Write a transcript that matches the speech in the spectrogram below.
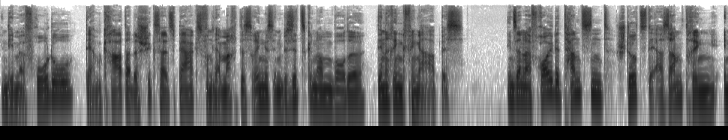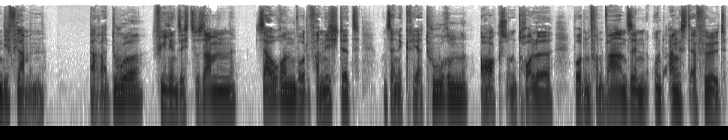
indem er Frodo, der am Krater des Schicksalsbergs von der Macht des Ringes in Besitz genommen wurde, den Ringfinger abbiss. In seiner Freude tanzend stürzte er samt Ring in die Flammen. Baradur fiel in sich zusammen, Sauron wurde vernichtet und seine Kreaturen, Orks und Trolle wurden von Wahnsinn und Angst erfüllt,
